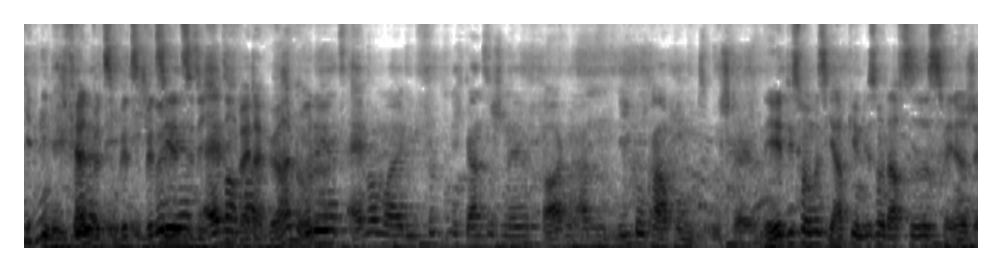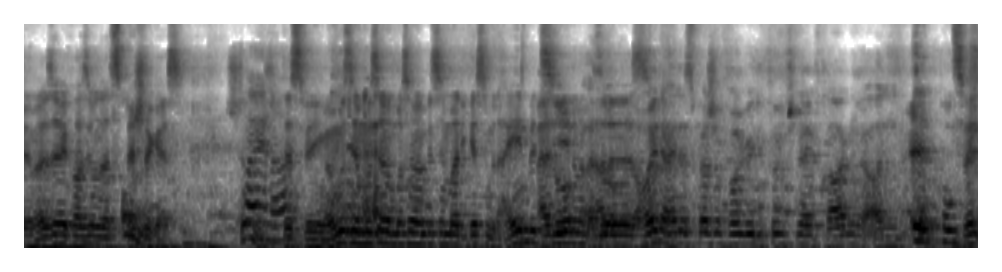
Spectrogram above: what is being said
Inwiefern würde- willst, willst, ich willst du würde jetzt dich, einfach dich weiter hören? Ich würde Oder? jetzt einfach mal die fünf nicht ganz so schnellen Fragen an Nico K. stellen. Nee, diesmal muss ich abgeben. Diesmal darfst du das Svenja stellen. weil Das ist ja quasi unser Special Guest. Keiner. Deswegen, man muss ja, muss, ja, muss ja ein bisschen mal die Gäste mit Also, einbeziehen und also alles. heute eine Special-Folge, die fünf schnellen Fragen an Äh, Sven,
